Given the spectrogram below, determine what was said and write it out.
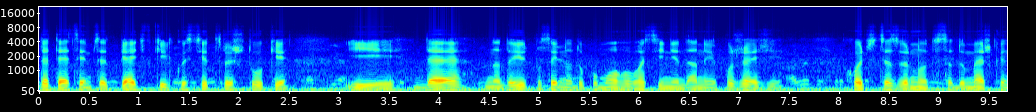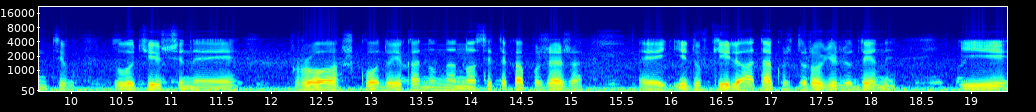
ДТ-75 в кількості 3 штуки, і де надають посильну допомогу в гасінні даної пожежі. Хочеться звернутися до мешканців Золочівщини про шкоду, яка наносить така пожежа е, і довкіллю, а також здоров'ю людини. І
